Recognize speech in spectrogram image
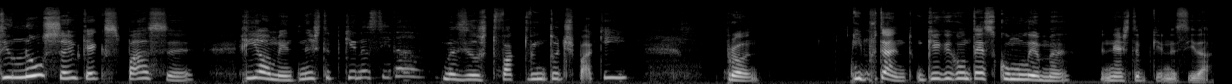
Eu não sei o que é que se passa realmente nesta pequena cidade, mas eles de facto vêm todos para aqui. Pronto. E portanto, o que é que acontece como lema nesta pequena cidade?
